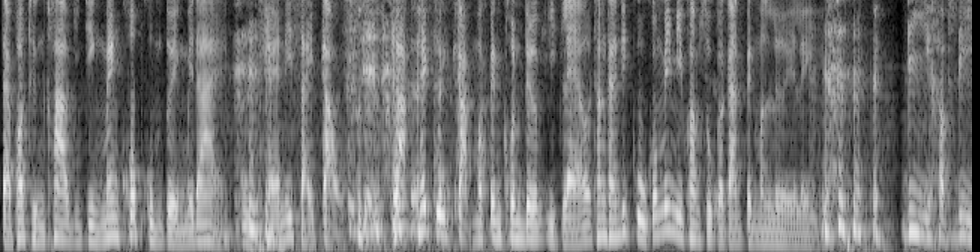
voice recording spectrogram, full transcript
แต่พอถึงคราวจริงๆ แม่งควบคุมตัวเองไม่ได้ กูแพ้นิสัยเก่าผลักให้กูกลับมาเป็นคนเดิมอีกแล้ว ทั้งๆที่กูก็ไม่มีความสุขกับการเป็นมันเลยอะไรอย่างเงี้ยดีครับดี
